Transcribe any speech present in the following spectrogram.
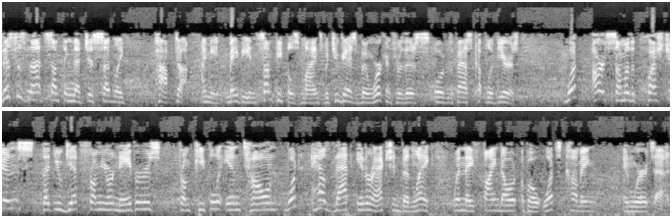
this is not something that just suddenly popped up. I mean, maybe in some people's minds, but you guys have been working for this over the past couple of years. What are some of the questions that you get from your neighbors, from people in town? What has that interaction been like when they find out about what's coming and where it's at?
